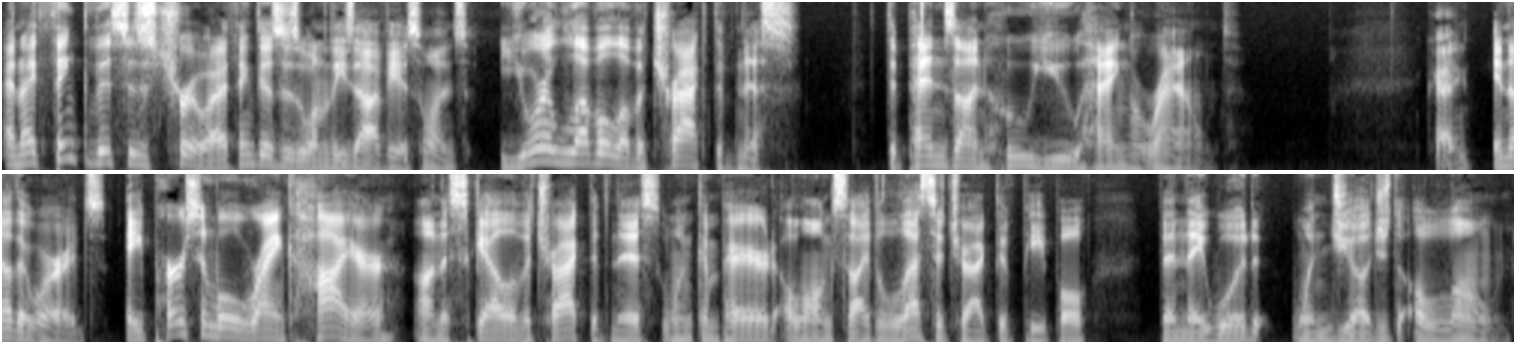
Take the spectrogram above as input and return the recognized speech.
And I think this is true. I think this is one of these obvious ones. your level of attractiveness depends on who you hang around. Okay. In other words, a person will rank higher on a scale of attractiveness when compared alongside less attractive people than they would when judged alone.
